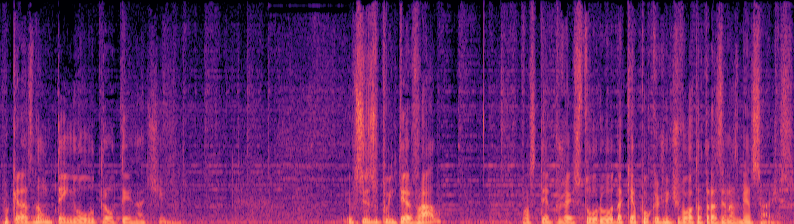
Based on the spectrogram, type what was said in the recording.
porque elas não têm outra alternativa. Eu preciso ir pro intervalo. Nosso tempo já estourou, daqui a pouco a gente volta trazendo as mensagens.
